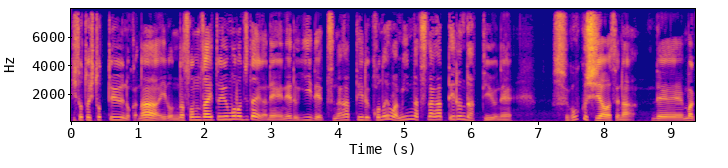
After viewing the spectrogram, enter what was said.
人と人っていうのかな、いろんな存在というもの自体がね、エネルギーで繋がっている、この世はみんな繋がっているんだっていうね、すごく幸せな、で、まあ、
